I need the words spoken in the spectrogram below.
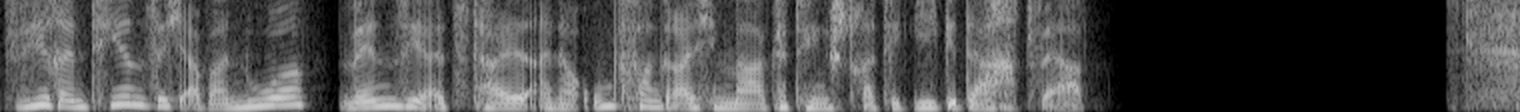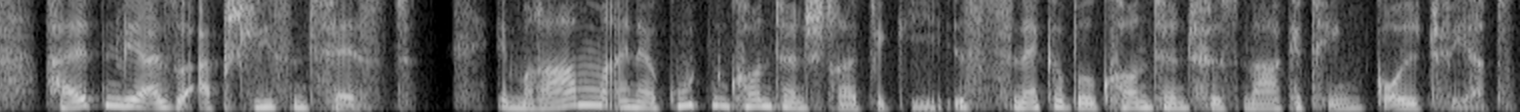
sie rentieren sich aber nur, wenn sie als Teil einer umfangreichen Marketingstrategie gedacht werden. Halten wir also abschließend fest. Im Rahmen einer guten Content-Strategie ist snackable Content fürs Marketing Gold wert.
